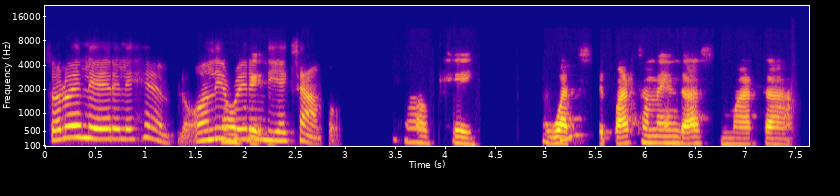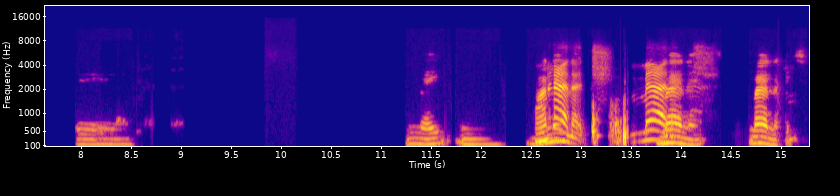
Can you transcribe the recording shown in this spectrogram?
Solo es leer el ejemplo, only reading the example. Okay. What department does Martha eh, ma- manage? Manage, manage. Manage. Manage.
